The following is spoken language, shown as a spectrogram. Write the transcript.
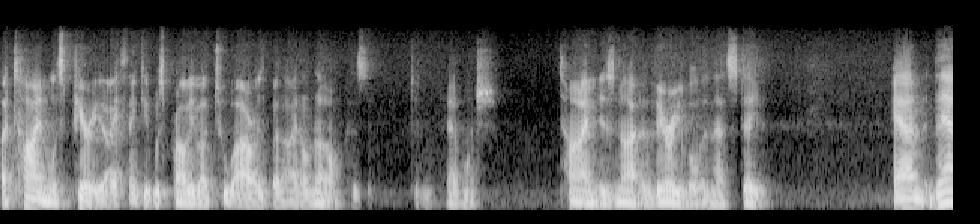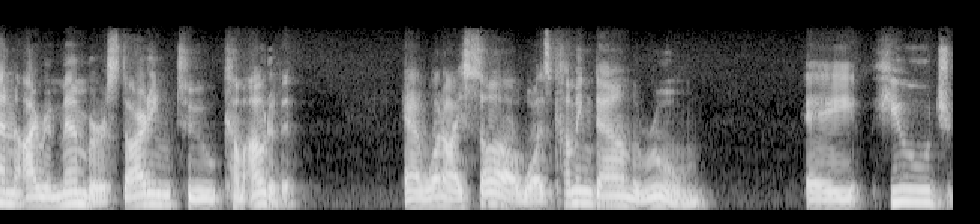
a timeless period. I think it was probably about two hours, but I don't know because didn't have much. Time is not a variable in that state. And then I remember starting to come out of it. And what I saw was coming down the room a huge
